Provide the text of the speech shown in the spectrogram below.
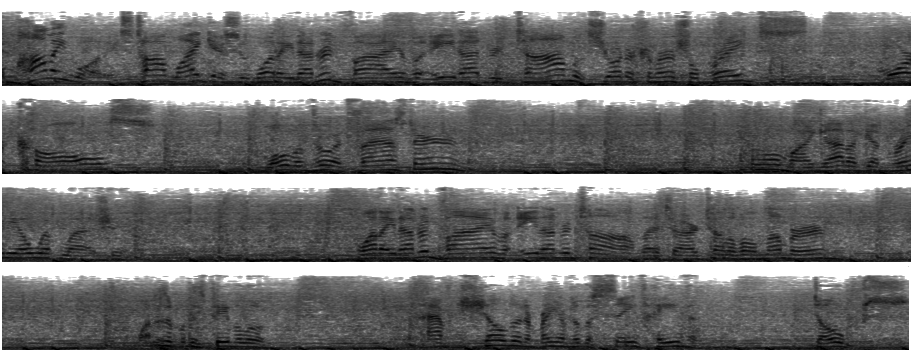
From Hollywood, it's Tom Leykis at 1-800-5800-TOM with shorter commercial breaks, more calls, woven through it faster. Oh, my God, I've got radio whiplash here. 1-800-5800-TOM. That's our telephone number. What is it with these people who have children and bring them to the safe haven? Dopes.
